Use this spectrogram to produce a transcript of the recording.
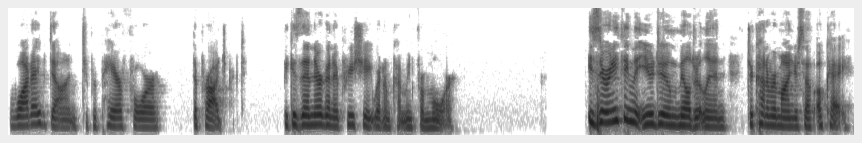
what I've done to prepare for the project. Because then they're going to appreciate where I'm coming from more. Is there anything that you do, Mildred Lynn, to kind of remind yourself, okay,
